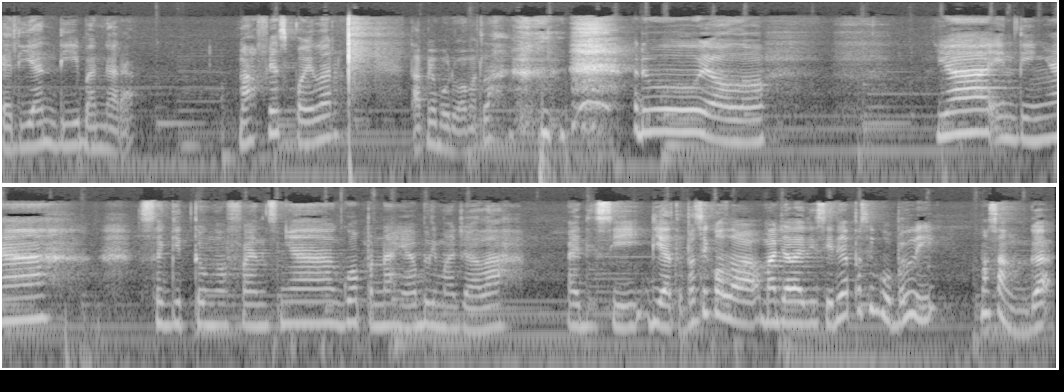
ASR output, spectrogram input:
jadian di bandara. Maaf ya spoiler tapi bodo amat lah. Aduh ya Allah. Ya intinya segitu ngefansnya gue pernah ya beli majalah edisi dia. Tuh pasti kalau majalah edisi dia pasti gue beli. Masa enggak?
